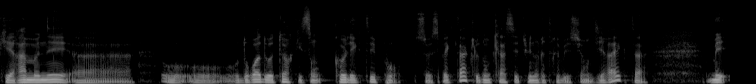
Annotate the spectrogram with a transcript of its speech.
qui est ramené aux, droits d'auteur qui sont collectés pour ce spectacle. Donc là, c'est une rétribution directe. Mais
